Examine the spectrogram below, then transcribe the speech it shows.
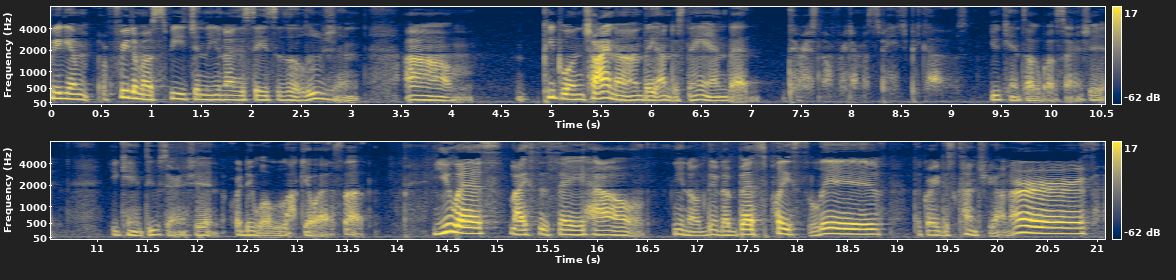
Freedom freedom of speech in the United States is illusion. Um, people in China they understand that there is no freedom of speech because you can't talk about certain shit, you can't do certain shit, or they will lock your ass up. US likes to say how, you know, they're the best place to live, the greatest country on earth,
